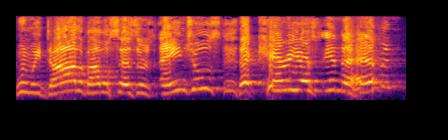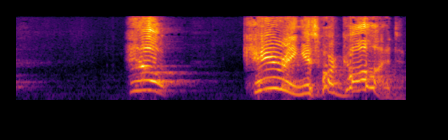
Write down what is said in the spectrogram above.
When we die, the Bible says there's angels that carry us into heaven. How caring is our God.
